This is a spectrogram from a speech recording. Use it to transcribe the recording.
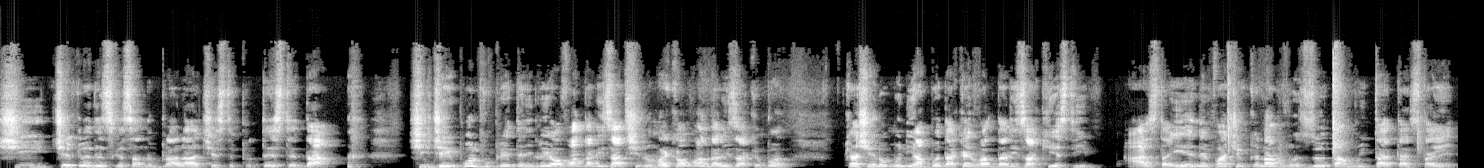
și ce credeți că s-a întâmplat la aceste proteste? Da, și J. Paul cu prietenii lui au vandalizat și nu numai că au vandalizat, că bă, ca și în România, bă, dacă ai vandalizat chestii, asta e, ne facem că n-am văzut, am uitat, asta e.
